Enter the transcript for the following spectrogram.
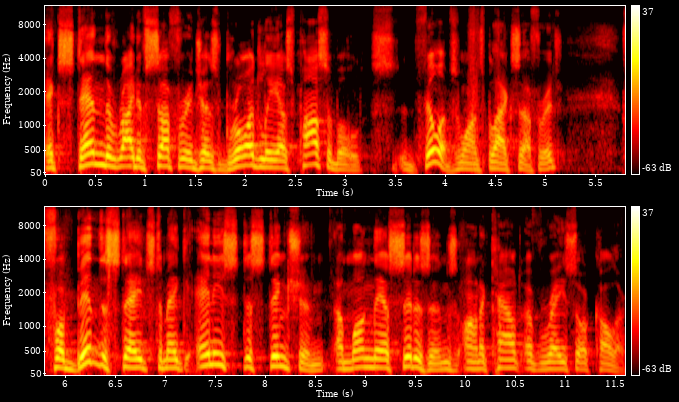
extend the right of suffrage as broadly as possible. Phillips wants black suffrage. Forbid the states to make any distinction among their citizens on account of race or color.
